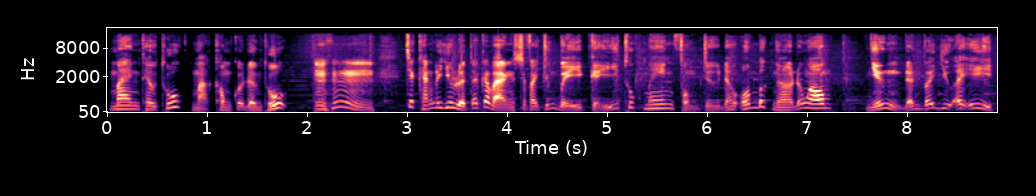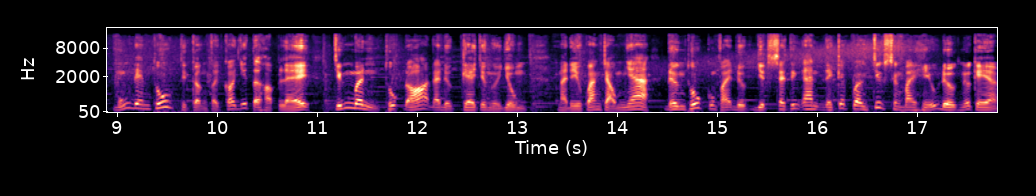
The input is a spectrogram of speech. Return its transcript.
mang theo thuốc mà không có đơn thuốc. Uh-huh. Chắc hẳn đi du lịch đó các bạn sẽ phải chuẩn bị kỹ thuốc men phòng trừ đau ốm bất ngờ đúng không? Nhưng đến với UAE muốn đem thuốc thì cần phải có giấy tờ hợp lệ chứng minh thuốc đó đã được kê cho người dùng. Mà điều quan trọng nha, đơn thuốc cũng phải được dịch sang tiếng Anh để các quan chức sân bay hiểu được nữa kìa.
